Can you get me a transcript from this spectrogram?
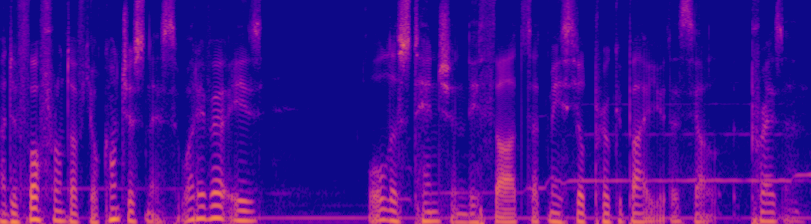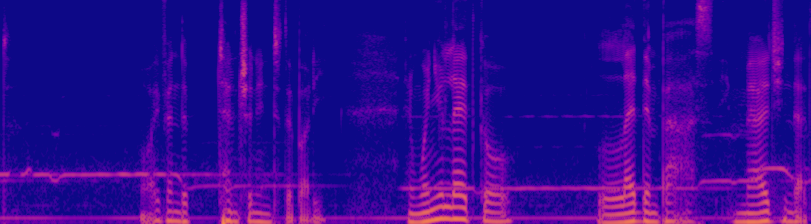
at the forefront of your consciousness whatever is all this tension, the thoughts that may still preoccupy you, that's still present, or even the tension into the body. And when you let go, let them pass. Imagine that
